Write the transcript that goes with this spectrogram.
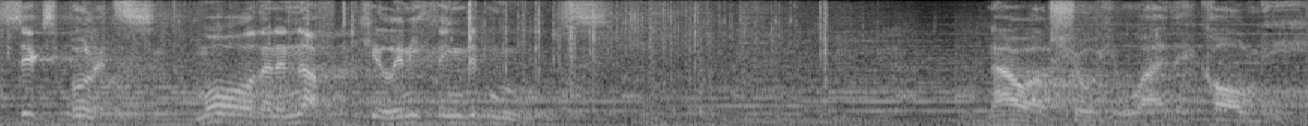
Six bullets, more than enough to kill anything that moves. Now I'll show you why they call me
